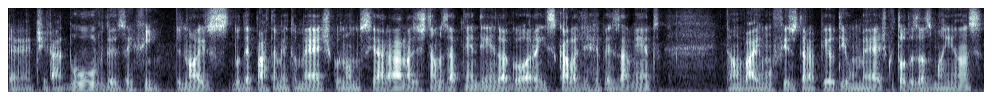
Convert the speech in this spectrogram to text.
é, tirar dúvidas, enfim. Nós, do departamento médico no Ceará, nós estamos atendendo agora em escala de revezamento, então vai um fisioterapeuta e um médico todas as manhãs,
